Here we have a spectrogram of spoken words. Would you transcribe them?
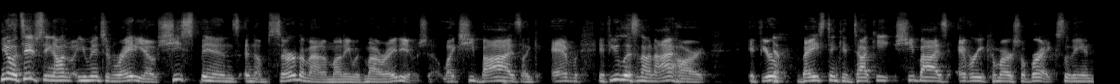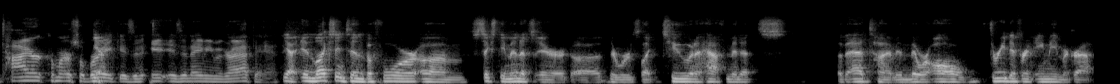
you know, it's interesting. On you mentioned radio. She spends an absurd amount of money with my radio show. Like she buys like every. If you listen on iHeart, if you're Yeah. based in Kentucky, she buys every commercial break. So the entire commercial Yeah. break is an is an Amy McGrath ad. Yeah, in Lexington before um, 60 Minutes aired, uh, there was like two and a half minutes of ad time, and they were all three different Amy McGrath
